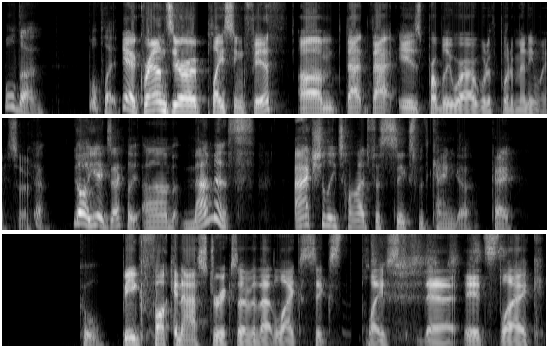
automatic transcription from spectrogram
well done, well played. Yeah, ground zero placing fifth. Um, that that is probably where I would have put him anyway. So Yeah. Oh yeah, exactly. Um, Mammoth actually tied for sixth with Kanga. Okay, cool. big fucking asterisks over that like sixth place there. It's like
